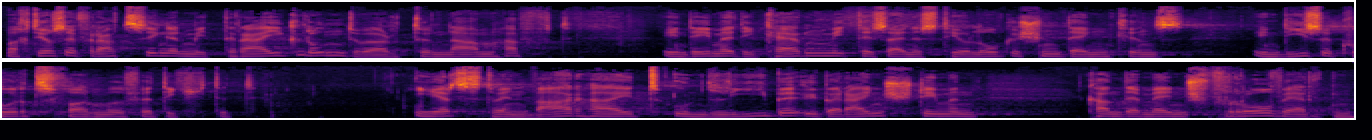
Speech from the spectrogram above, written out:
macht Josef Ratzinger mit drei Grundwörtern namhaft, indem er die Kernmitte seines theologischen Denkens in diese Kurzformel verdichtet. Erst wenn Wahrheit und Liebe übereinstimmen, kann der Mensch froh werden.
